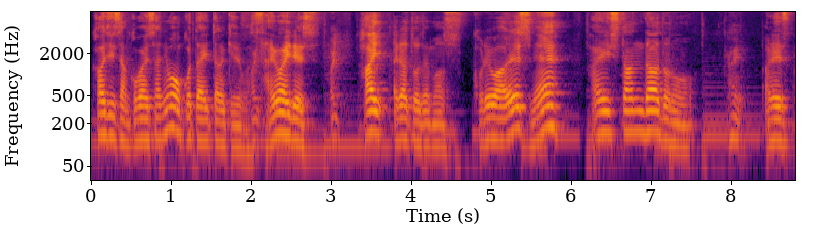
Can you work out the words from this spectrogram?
川尻さん小林さんにもお答えいただければはい。幸いです。はい。はい、ありがとうございます。これはあれですね。ハイスタンダードのはい。あれです。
